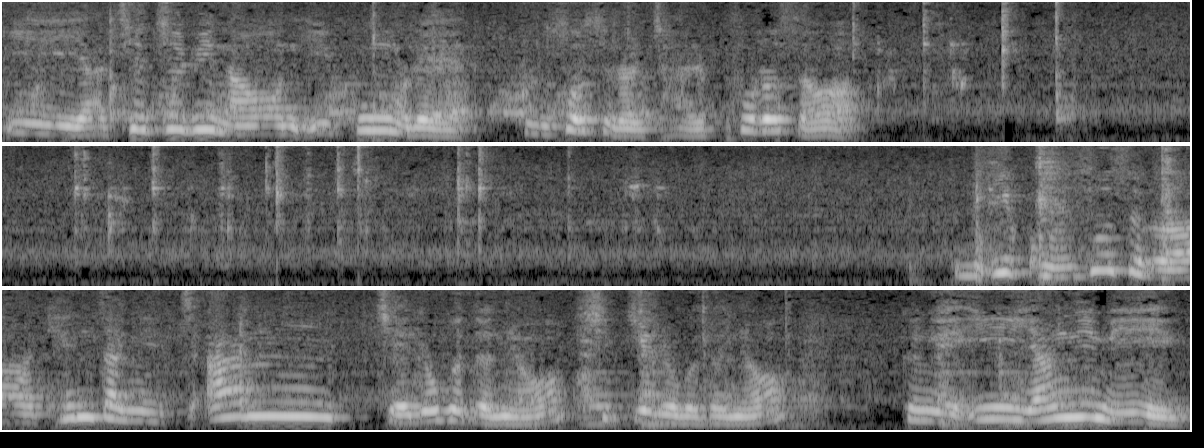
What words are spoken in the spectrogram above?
이 야채즙이 나온 이 국물에 굴소스를 잘 풀어서 근데 이 굴소스가 굉장히 짠 재료거든요. 식재료거든요. 그러니까 이 양념이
